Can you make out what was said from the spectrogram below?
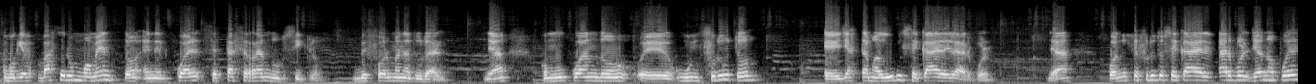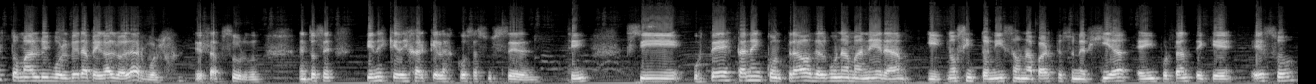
como que va a ser un momento en el cual se está cerrando un ciclo de forma natural, ¿ya? Como cuando eh, un fruto eh, ya está maduro y se cae del árbol. ¿ya? Cuando ese fruto se cae del árbol, ya no puedes tomarlo y volver a pegarlo al árbol. es absurdo. Entonces, tienes que dejar que las cosas sucedan. Si ustedes están encontrados de alguna manera y no sintonizan una parte de su energía, es importante que eso,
